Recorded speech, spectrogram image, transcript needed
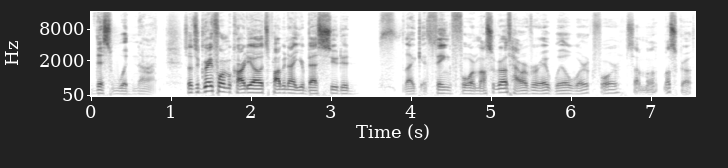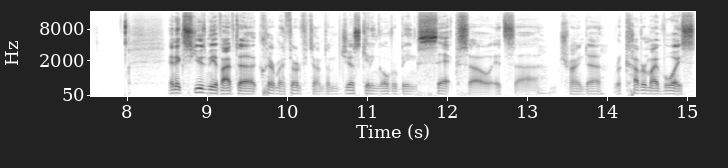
This would not. So it's a great form of cardio. It's probably not your best suited like thing for muscle growth. However, it will work for some muscle growth. And excuse me if I have to clear my throat a few times. I'm just getting over being sick, so it's uh, I'm trying to recover my voice.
